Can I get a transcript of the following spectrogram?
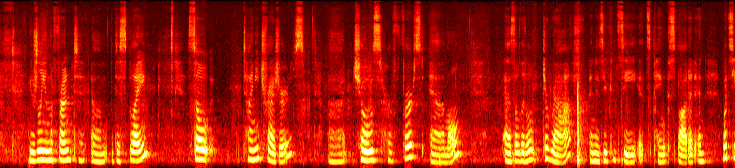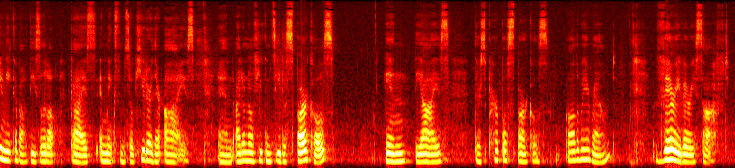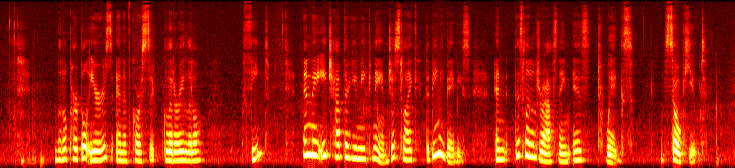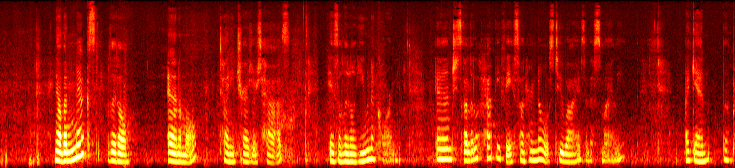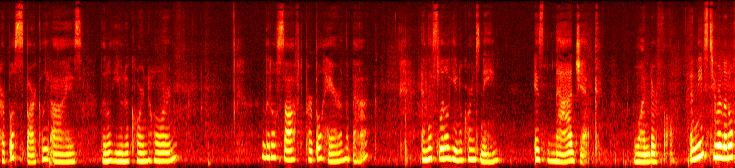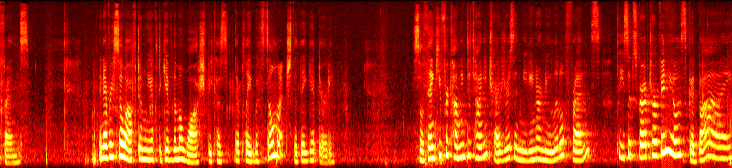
usually in the front um, display. So, Tiny Treasures uh, chose her first animal as a little giraffe, and as you can see, it's pink spotted. And what's unique about these little guys and makes them so cute are their eyes. And I don't know if you can see the sparkles in the eyes there's purple sparkles all the way around. Very, very soft. Little purple ears, and of course, the glittery little feet. And they each have their unique name, just like the Beanie Babies. And this little giraffe's name is Twigs. So cute. Now, the next little animal Tiny Treasures has is a little unicorn. And she's got a little happy face on her nose, two eyes and a smiley. Again, the purple sparkly eyes, little unicorn horn, little soft purple hair on the back. And this little unicorn's name is Magic. Wonderful. And these two are little friends. And every so often we have to give them a wash because they're played with so much that they get dirty. So thank you for coming to Tiny Treasures and meeting our new little friends. Please subscribe to our videos. Goodbye.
